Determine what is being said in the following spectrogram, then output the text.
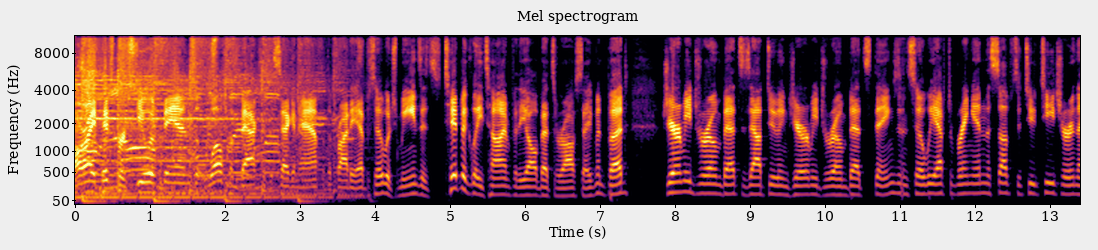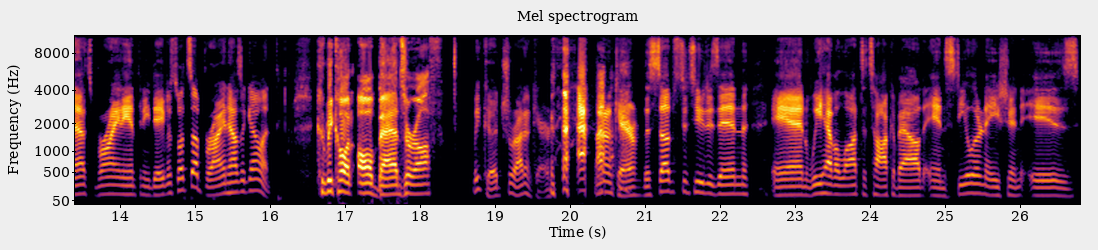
All right, Pittsburgh Steelers fans, welcome back to the second half of the Friday episode, which means it's typically time for the All Bets Are Off segment, but Jeremy Jerome Betts is out doing Jeremy Jerome Betts things, and so we have to bring in the substitute teacher, and that's Bryan Anthony Davis. What's up, Bryan? How's it going? Could we call it All Bads Are Off? We could, sure. I don't care. I don't care. The substitute is in, and we have a lot to talk about, and Steeler Nation is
